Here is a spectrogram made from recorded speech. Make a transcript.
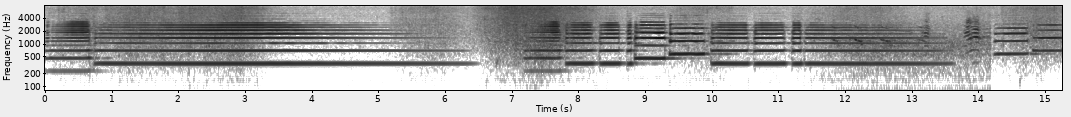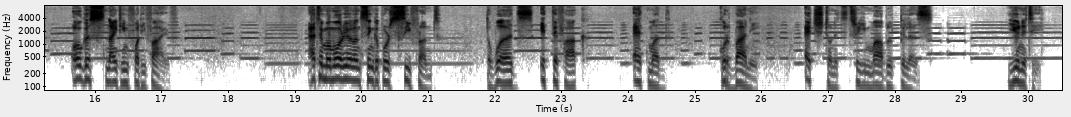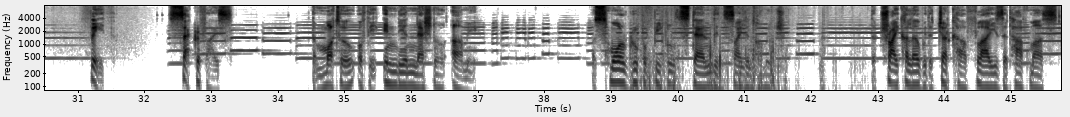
August 1945. At a memorial on Singapore's seafront, the words Ittifaq, Etmad, Kurbani etched on its three marble pillars. Unity, faith, sacrifice, the motto of the Indian National Army. A small group of people stand in silent homage. The tricolour with the charkha flies at half mast.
